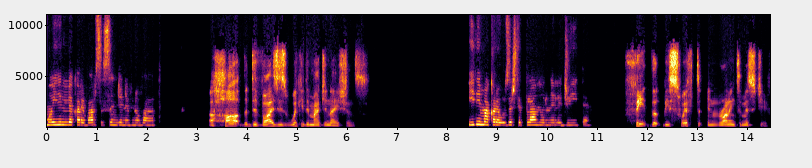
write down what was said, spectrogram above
mâinile care varsă sânge nevinovat, a heart that devises wicked imaginations, inima care uzește planuri nelegiuite, feet that be swift in running to mischief,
